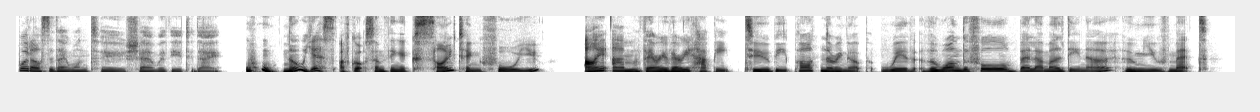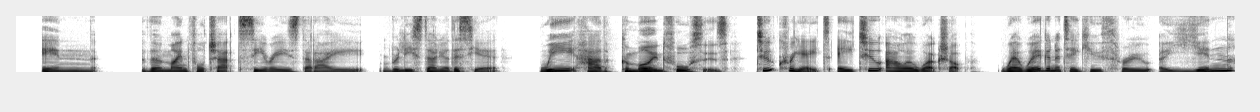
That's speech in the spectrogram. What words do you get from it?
What else did I want to share with you today? Oh, no, yes, I've got something exciting for you. I am very, very happy to be partnering up with the wonderful Bella Maldener, whom you've met in the Mindful Chat series that I released earlier this year. We have combined forces to create a two hour workshop where we're going to take you through a yin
